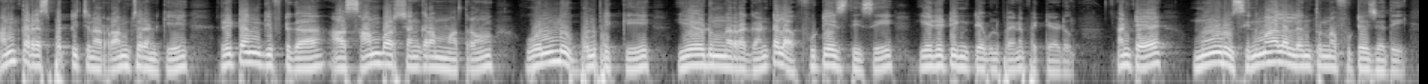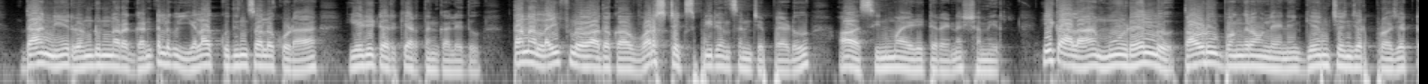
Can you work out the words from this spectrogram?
అంత రెస్పెక్ట్ ఇచ్చిన రామ్ చరణ్కి రిటర్న్ గిఫ్ట్గా ఆ సాంబార్ శంకరం మాత్రం ఒళ్ళు బలుపెక్కి ఏడున్నర గంటల ఫుటేజ్ తీసి ఎడిటింగ్ టేబుల్ పైన పెట్టాడు. అంటే మూడు సినిమాల లెంత్ ఉన్న ఫుటేజ్ అది. దాన్ని రెండున్నర గంటలకు ఎలా కుదించాలో కూడా ఎడిటర్కి అర్థం కాలేదు. తన లైఫ్లో అదొక వర్స్ట్ ఎక్స్పీరియన్స్ అని చెప్పాడు ఆ సినిమా ఎడిటర్ అయిన షమీర్. ఇక అలా మూడేళ్ళు తాడు బొంగరం లేని గేమ్ చేంజర్ ప్రాజెక్ట్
